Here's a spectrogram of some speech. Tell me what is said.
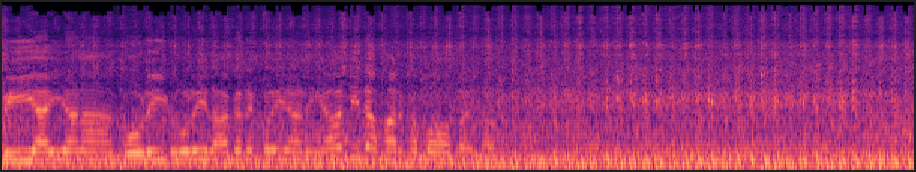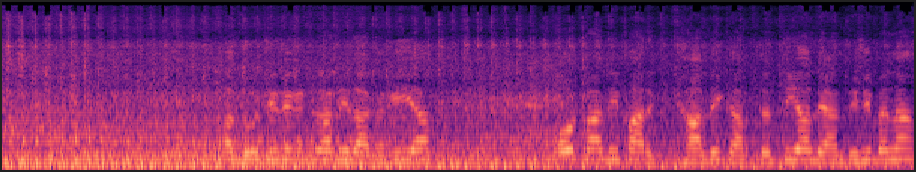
ਬੀ ਆਈ ਜਾਣਾ, ਗੋਲੀ ਗੋਲੀ ਲੱਗ ਨਿਕਲ ਜਾਣੀ ਆ ਉਹ ਚੀਜ਼ ਦਾ ਫ਼ਰਕ ਬਹੁਤ ਪੈਂਦਾ। ਆ ਦੂਜੀ ਦੀ ਟਰਾਲੀ ਲੱਗ ਗਈ ਆ। ਉਹ ਟਰਾਲੀ ਭਰ ਖਾਲੀ ਕਰ ਦਿੱਤੀ ਆ ਲਿਆਂਦੀ ਸੀ ਪਹਿਲਾਂ।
